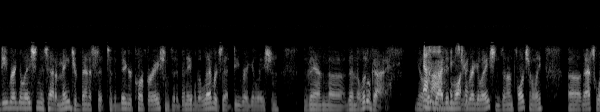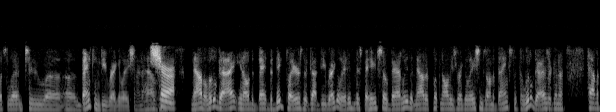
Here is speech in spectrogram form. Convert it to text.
Deregulation has had a major benefit to the bigger corporations that have been able to leverage that deregulation than uh, than the little guy. You know, uh-huh, little guy didn't want true. any regulations, and unfortunately, uh, that's what's led to uh, uh, banking deregulation and how sure. the, now the little guy, you know, the ba- the big players that got deregulated misbehaved so badly that now they're putting all these regulations on the banks that the little guys are going to have a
